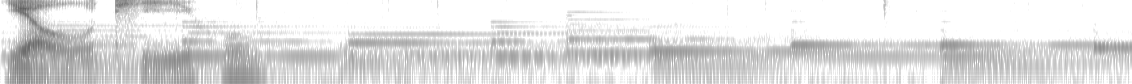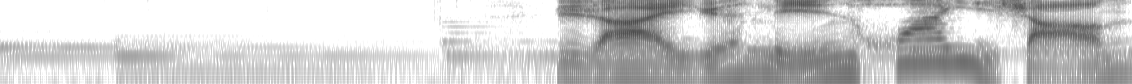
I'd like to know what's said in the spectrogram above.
有啼乌。日爱园林花易赏，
